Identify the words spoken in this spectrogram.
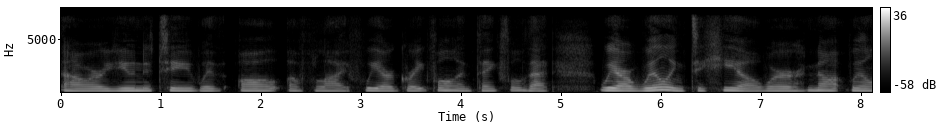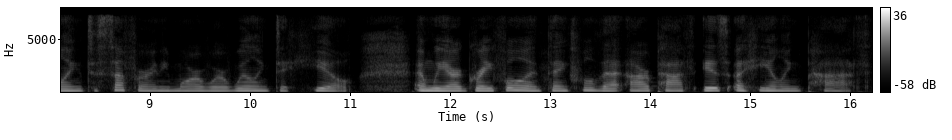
our unity with all of life. We are grateful and thankful that we are willing to heal. We're not willing to suffer anymore. We're willing to heal. And we are grateful and thankful that our path is a healing path.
